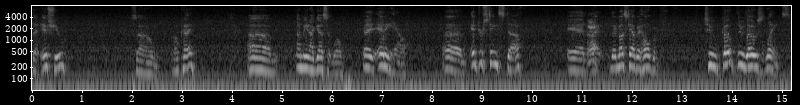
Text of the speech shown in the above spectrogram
the issue. So, okay. Um, I mean, I guess it will. Anyhow, uh, interesting stuff. And I, they must have a hell of a to go through those links.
